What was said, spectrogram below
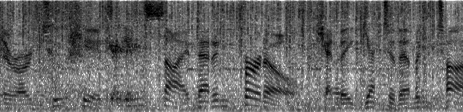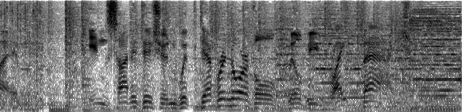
There are two kids inside that inferno. Can they get to them in time? Inside Edition with Deborah Norville will be right back.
